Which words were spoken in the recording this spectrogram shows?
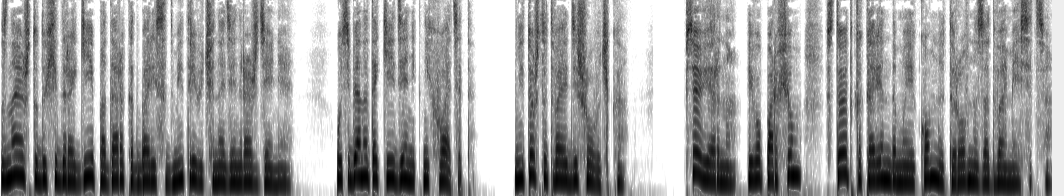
Знаю, что духи дорогие, подарок от Бориса Дмитриевича на день рождения. У тебя на такие денег не хватит. Не то что твоя дешевочка. Все верно. Его парфюм стоит как аренда моей комнаты ровно за два месяца.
